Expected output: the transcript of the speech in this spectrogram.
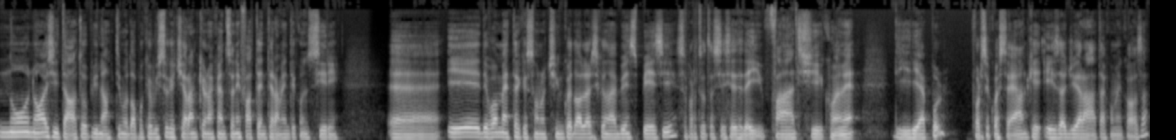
Non ho esitato più un attimo dopo che ho visto che c'era anche una canzone fatta interamente con Siri. Eh, e devo ammettere che sono 5 dollari secondo me ben spesi, soprattutto se siete dei fanatici come me di, di Apple. Forse questa è anche esagerata come cosa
